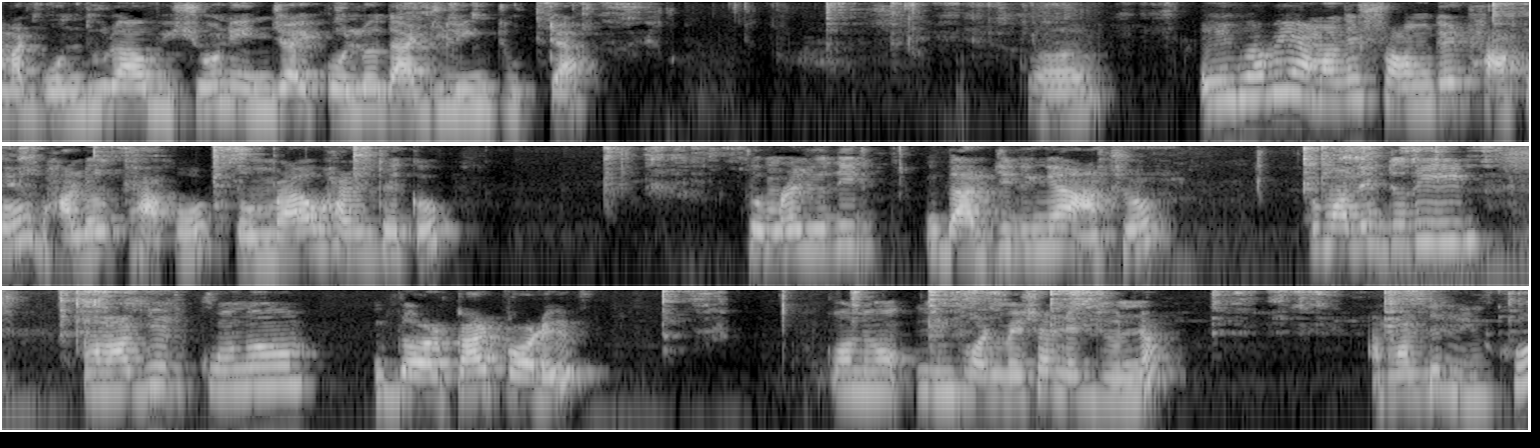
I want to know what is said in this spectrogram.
আমার বন্ধুরাও ভীষণ এনজয় করল দার্জিলিং ট্যুরটা তো এইভাবেই আমাদের সঙ্গে থাকো, ভালো থাকো, তোমরাও ভালো থেকো। তোমরা যদি দার্জিলিংয়ে আসো, তোমাদের যদি আমাদের কোনো দরকার পড়ে, কোনো ইনফরমেশনের জন্য আমাদের লিখো।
